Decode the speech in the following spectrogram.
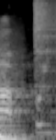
up.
